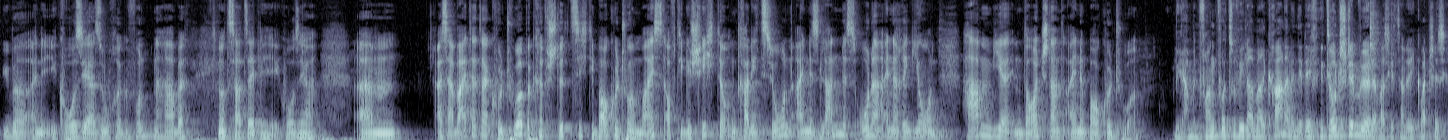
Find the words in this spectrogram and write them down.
über eine Ecosia-Suche gefunden habe. Ich nutze tatsächlich Ecosia. Ähm, Als erweiterter Kulturbegriff stützt sich die Baukultur meist auf die Geschichte und Tradition eines Landes oder einer Region. Haben wir in Deutschland eine Baukultur? Wir haben in Frankfurt so viele Amerikaner, wenn die Definition stimmen würde, was jetzt natürlich Quatsch ist.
